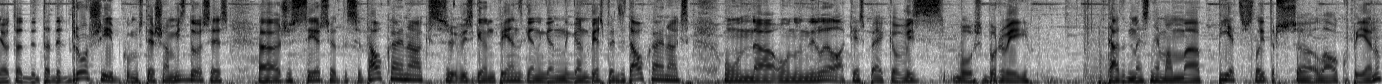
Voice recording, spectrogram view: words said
jo tad, tad ir drošība, ka mums tiešām izdosies uh, šis sirs, jo tas ir taukaināks. Viss gan piens, gan, gan, gan biespiens ir taukaināks, un, uh, un, un ir lielāka iespēja, ka viss būs burvīgi. Tātad mēs ņemam uh, 5 litrus lauku pienu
